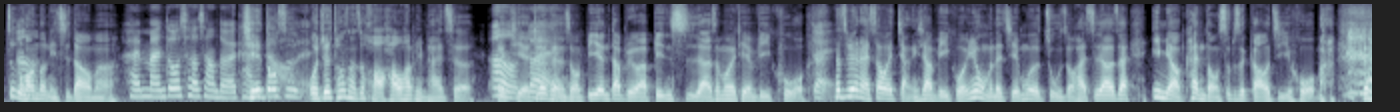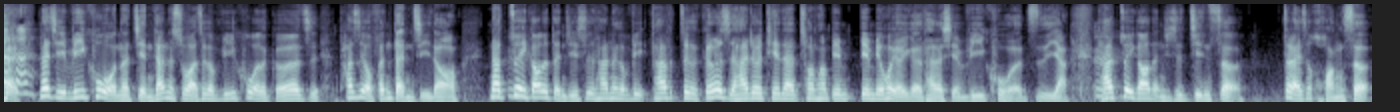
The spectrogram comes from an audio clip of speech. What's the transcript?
这个黄董你知道吗？还蛮多车上都会看到、其实都是欸，我觉得通常是豪豪华品牌的车嗯会贴，就是可能什么 B N W 啊、宾士啊，上面会贴 V Cool。对那这边来稍微讲一下 V Core，因为我们的节目的主轴还是要在一秒看懂是不是高级货嘛。对，那其实 V Core 呢，简单的说啊，这个 V Core 的隔热纸它是有分等级的哦。那最高的等级是它那个 V，它这个隔热纸它就贴在窗窗边边边会有一个它的写 V Core 的字样，它最高等级是金色，再来是黄色，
